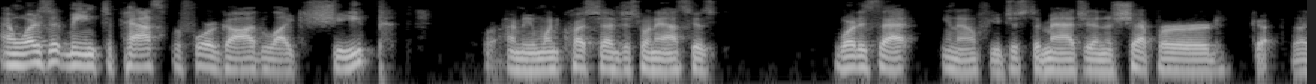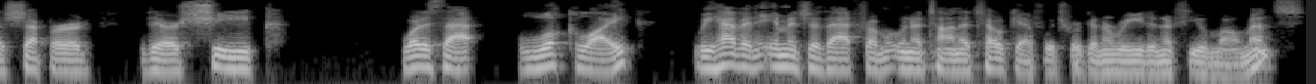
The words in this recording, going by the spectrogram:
And what does it mean to pass before God like sheep? I mean, one question I just want to ask is, what is that? You know, if you just imagine a shepherd, a shepherd their sheep. What does that look like? We have an image of that from Unetanneh Tokef, which we're going to read in a few moments.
